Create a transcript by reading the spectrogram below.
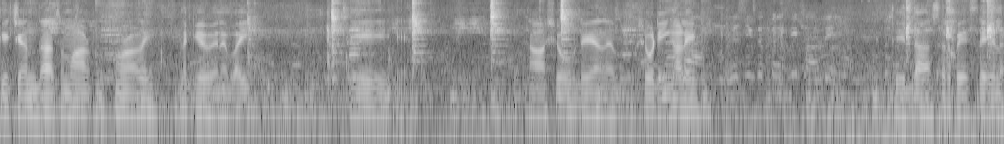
ਕਿਚਨ ਦਾ ਸਮਾਨ ਬਣਾਉਣ ਵਾਲੇ ਲੱਗੇ ਹੋਏ ਨੇ ਬਾਈ ਤੇ ਆ ਛੋਟੇ ਵਾਲੇ ਸ਼ੂਟਿੰਗ ਵਾਲੇ ਤੇ 10 ਰੁਪਏ ਸੇਲ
